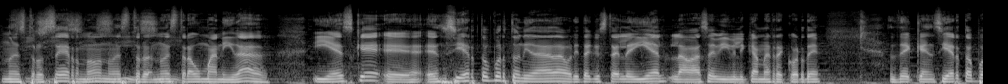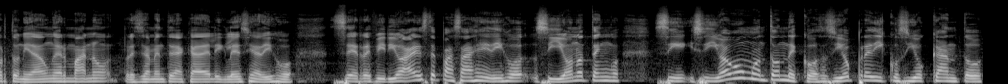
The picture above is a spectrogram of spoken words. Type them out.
nuestro Sí, ser, sí, ¿no? sí, Nuestro. Nuestra humanidad. Y es que eh, en cierta oportunidad, ahorita que usted leía la base bíblica, me recordé de que en cierta oportunidad un hermano precisamente de acá de la iglesia dijo, se refirió a este pasaje y dijo, si yo no tengo, si, si yo hago un montón de cosas, si yo predico, si yo canto,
